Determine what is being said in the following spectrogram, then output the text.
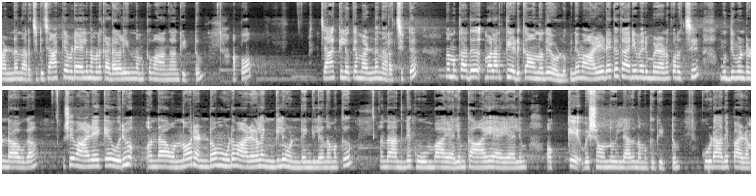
മണ്ണ് നിറച്ചിട്ട് ചാക്ക് എവിടെയായാലും നമ്മൾ കടകളിൽ നിന്ന് നമുക്ക് വാങ്ങാൻ കിട്ടും. അപ്പോൾ ചാക്കിലൊക്കെ മണ്ണ് നിറച്ചിട്ട് നമുക്കത് വളർത്തിയെടുക്കാവുന്നതേ ഉള്ളൂ. പിന്നെ വാഴയുടെയൊക്കെ കാര്യം വരുമ്പോഴാണ് കുറച്ച് ബുദ്ധിമുട്ടുണ്ടാവുക. പക്ഷേ വാഴയൊക്കെ ഒരു എന്താ ഒന്നോ രണ്ടോ മൂട് വാഴകളെങ്കിലും ഉണ്ടെങ്കിൽ നമുക്ക് എന്താ അതിന്റെ കൂമ്പായാലും കായയായാലും ഒക്കെ വിഷമൊന്നുമില്ലാതെ നമുക്ക് കിട്ടും. കൂടാതെ പഴം.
